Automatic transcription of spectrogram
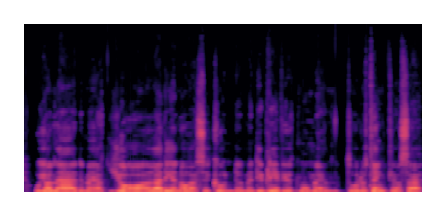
Och jag lärde mig att göra det några sekunder, men det blev ju ett moment. Och då tänkte jag så här,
